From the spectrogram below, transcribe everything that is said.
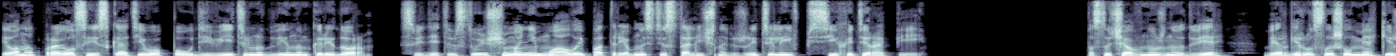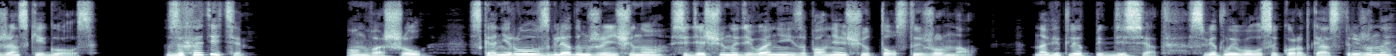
и он отправился искать его по удивительно длинным коридорам, свидетельствующим о немалой потребности столичных жителей в психотерапии. Постучав в нужную дверь, Бергер услышал мягкий женский голос. «Заходите». Он вошел, сканировал взглядом женщину, сидящую на диване и заполняющую толстый журнал. На вид лет пятьдесят, светлые волосы коротко острижены,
